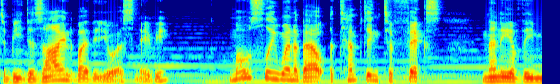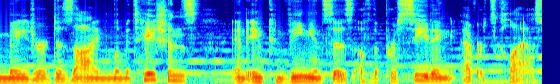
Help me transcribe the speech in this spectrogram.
to be designed by the US Navy, mostly went about attempting to fix many of the major design limitations and inconveniences of the preceding Evarts class.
